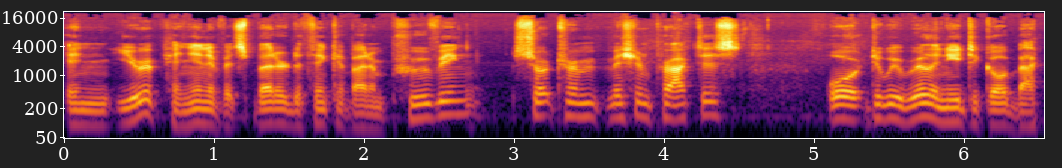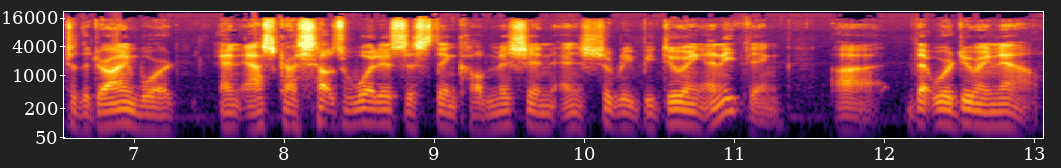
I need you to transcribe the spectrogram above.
in your opinion, if it's better to think about improving short term mission practice, or do we really need to go back to the drawing board and ask ourselves, what is this thing called mission, and should we be doing anything uh, that we're doing now?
